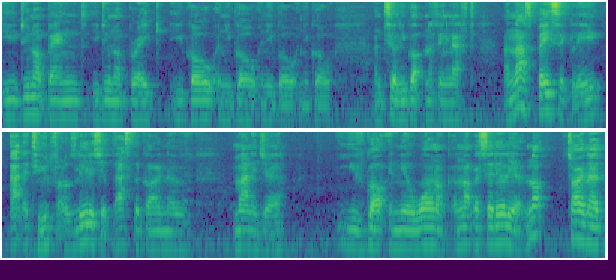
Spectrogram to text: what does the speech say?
you do not bend, you do not break. You go and you go and you go and you go until you got nothing left. And that's basically attitude follows leadership. That's the kind of manager you've got in Neil Warnock. And like I said earlier, I'm not trying to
